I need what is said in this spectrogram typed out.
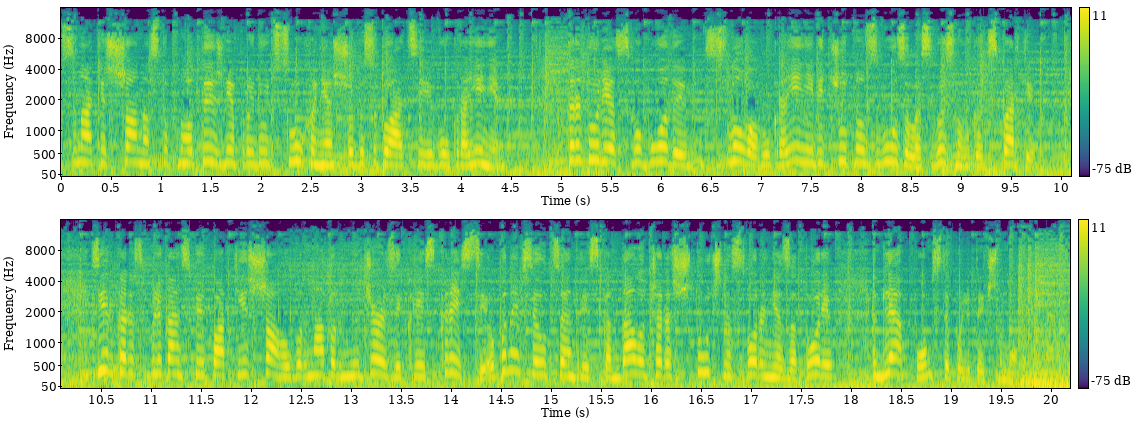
у Сенаті США наступного тижня пройдуть слухання щодо ситуації в Україні. Територія свободи слова в Україні відчутно звузилась. Висновок експертів. Зірка республіканської партії США, губернатор Нью-Джерсі Кріс Крісті, опинився у центрі скандалу через штучне створення заторів для помсти політичному опоненту.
